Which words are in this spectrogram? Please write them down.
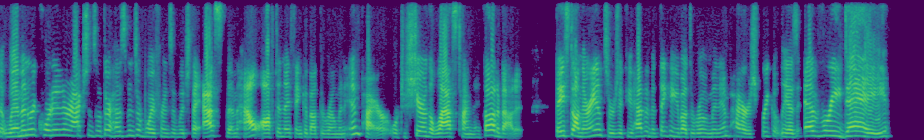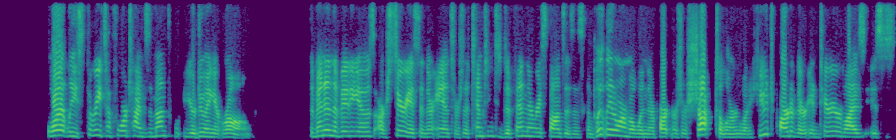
that women recorded interactions with their husbands or boyfriends in which they asked them how often they think about the Roman Empire or to share the last time they thought about it. Based on their answers, if you haven't been thinking about the Roman Empire as frequently as every day, or at least three to four times a month, you're doing it wrong. The men in the videos are serious in their answers, attempting to defend their responses is completely normal when their partners are shocked to learn what a huge part of their interior lives is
